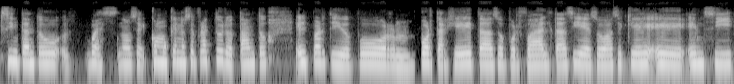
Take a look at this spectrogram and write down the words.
sin tanto, pues, no sé, como que no se fracturó tanto el partido por, por tarjetas o por faltas y eso hace que eh, en sí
